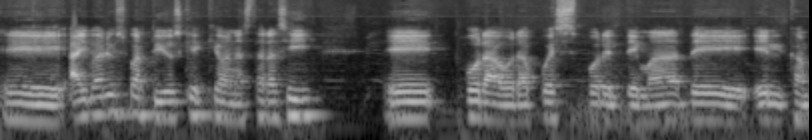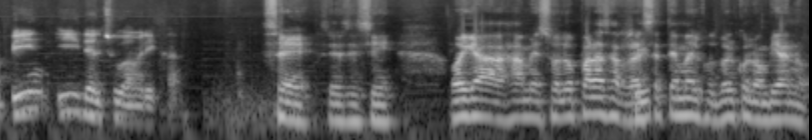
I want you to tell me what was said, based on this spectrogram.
Eh, hay varios partidos que, que van a estar así. eh, por ahora, pues por el tema del el Campín y del Sudamericano. sí, sí, sí, sí. Oiga, James, solo para cerrar Sí. este tema del fútbol colombiano,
